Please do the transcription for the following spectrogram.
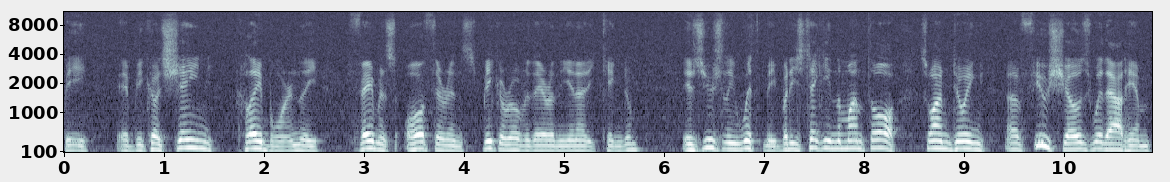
be, uh, because Shane Claiborne, the famous author and speaker over there in the United Kingdom, is usually with me, but he's taking the month off. So I'm doing a few shows without him.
